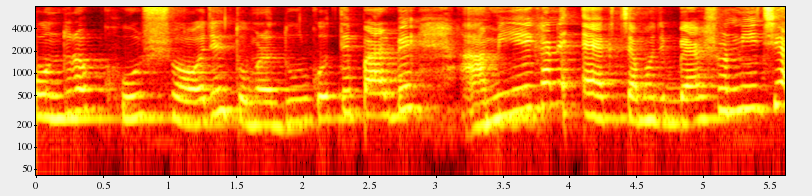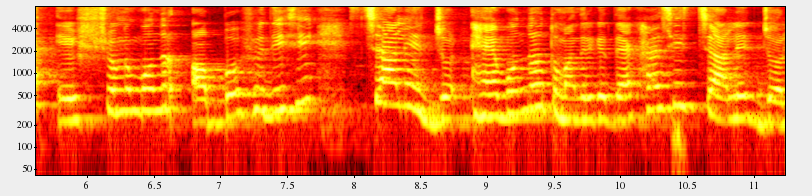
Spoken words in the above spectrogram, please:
বন্ধুরা, খুব সহজেই তোমরা দূর করতে পারবে। আমি এখানে এক চামচ বেসন নিয়েছি এর সঙ্গে বন্ধুরা অবশ্যই দিয়েছি চালের জল। হ্যাঁ বন্ধুরা, তোমাদেরকে দেখাচ্ছি চালের জল।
